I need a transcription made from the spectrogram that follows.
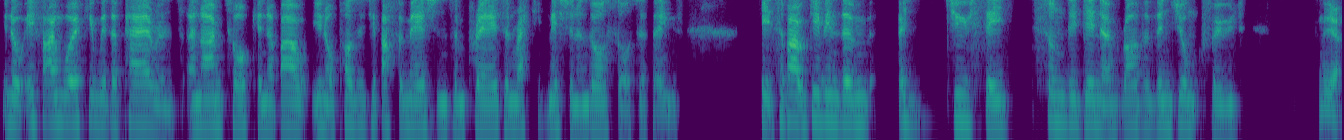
you know if i'm working with a parent and i'm talking about you know positive affirmations and praise and recognition and those sorts of things it's about giving them a juicy Sunday dinner rather than junk food. Yeah.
